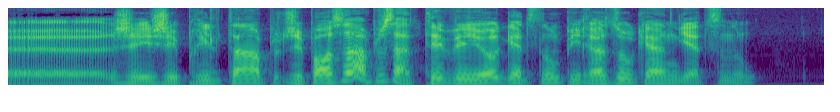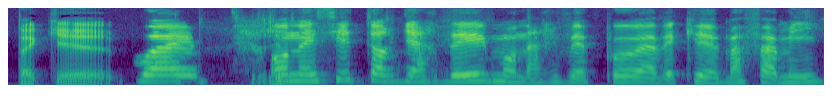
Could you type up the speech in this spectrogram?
Euh, j'ai pris le temps, j'ai passé en plus à TVA Gatineau puis Radio-Can Gatineau. Fait que Ouais, on a essayé de te regarder, mais on n'arrivait pas avec euh, ma famille.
